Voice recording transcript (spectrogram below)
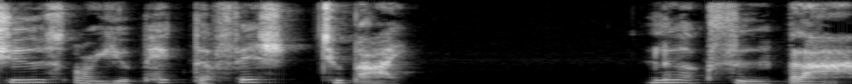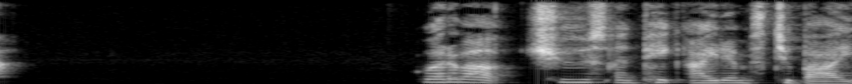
choose or you pick the fish to buy เลือกซื้อปลา what about choose and pick items to buy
